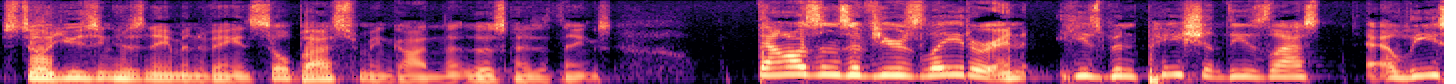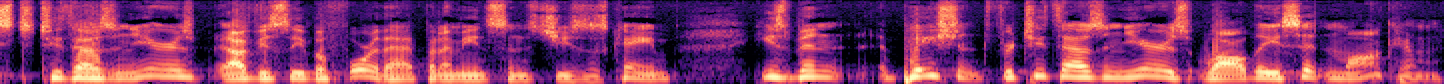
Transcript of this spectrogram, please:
still using his name in vain, still blaspheming God, and those kinds of things. Thousands of years later, and he's been patient these last at least 2,000 years, obviously before that, but I mean since Jesus came. He's been patient for 2,000 years while they sit and mock him.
